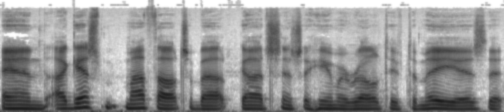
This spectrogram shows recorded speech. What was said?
And I guess my thoughts about God's sense of humor relative to me is that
